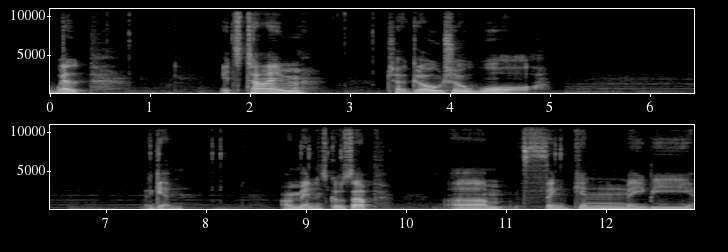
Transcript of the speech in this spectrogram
Welp. It's time to go to war. Again. Our maintenance goes up. Um, thinking maybe...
